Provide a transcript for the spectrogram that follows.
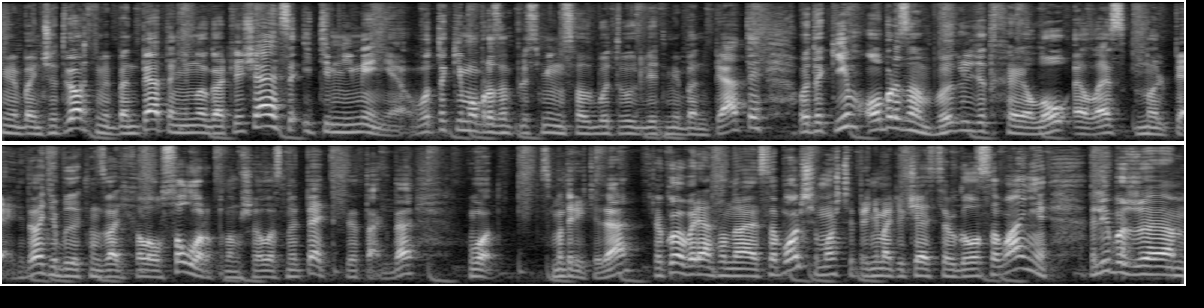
Mi Band 4, Mi Band 5 немного отличаются, и тем не менее, вот таким образом плюс-минус у вас будет выглядеть Mi Band 5, вот таким образом выглядит Halo LS05. Давайте буду их называть Halo Solar, потому что LS05 это так, да? Вот, смотрите, да? Какой вариант вам нравится больше, можете принимать участие в голосовании, либо же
